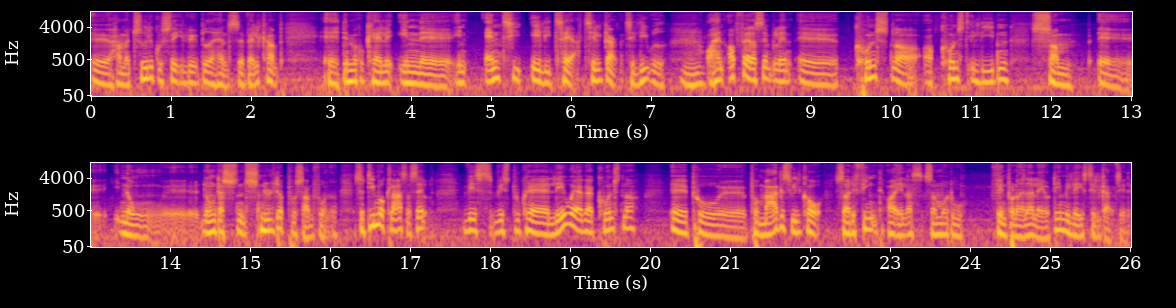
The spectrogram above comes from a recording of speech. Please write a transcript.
øh, har man tydeligt kunne se i løbet af hans øh, valgkamp, øh, det man kunne kalde en, øh, en anti-elitær tilgang til livet. Mm. Og han opfatter simpelthen øh, kunstnere og kunsteliten som øh, nogle, øh, nogen, der sådan snylter på samfundet. Så de må klare sig selv. Hvis, hvis du kan leve af at være kunstner øh, på, øh, på markedsvilkår, så er det fint, og ellers så må du finde på noget andet at lave. Det er Millets tilgang til det.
